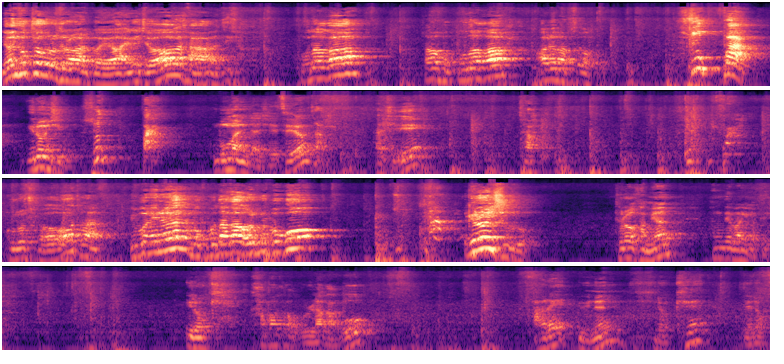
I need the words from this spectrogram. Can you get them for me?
연속적으로 들어갈 거예요. 알겠죠? 자, 보다가, 자, 뭐 보다가, 아래 봤어. 쑥, 빡! 이런 식으로. 쑥, 빡! 뭔 말인지 아시겠어요? 자, 다시. 자. 그렇죠. 자, 이번에는 뭐 보다가 얼굴 보고! 이런 식으로. 들어가면 상대방이 어때요? 이렇게 카바가 올라가고 아래 위는 이렇게 내려가.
